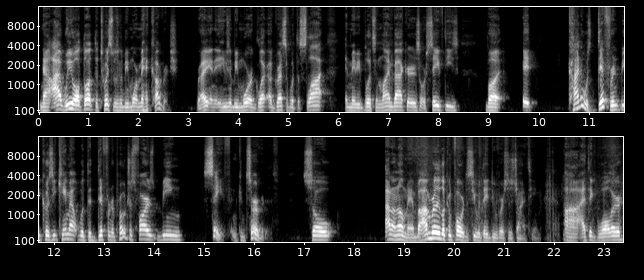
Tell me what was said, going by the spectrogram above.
Now, I we all thought the twist was going to be more man coverage, right? And he was going to be more aggr- aggressive with the slot and maybe blitzing linebackers or safeties, but it kind of was different because he came out with a different approach as far as being safe and conservative. So I don't know, man, but I'm really looking forward to see what they do versus Giant team. Uh, I think Waller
